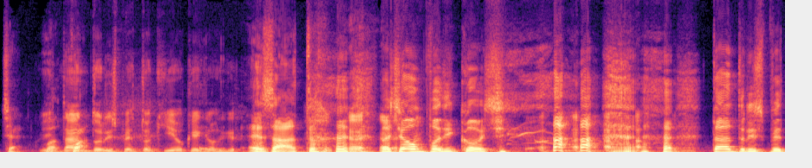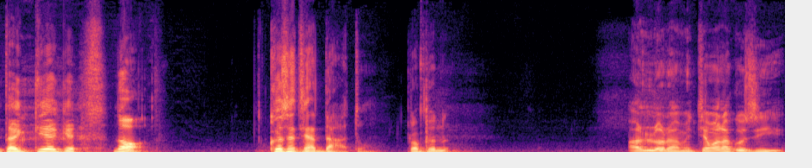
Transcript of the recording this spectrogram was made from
Cioè, Quindi qua- qua- tanto rispetto a chi io che... Esatto, facciamo un po' di coach. tanto rispetto a chi è che... No, cosa ti ha dato? Proprio... Allora, mettiamola così.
